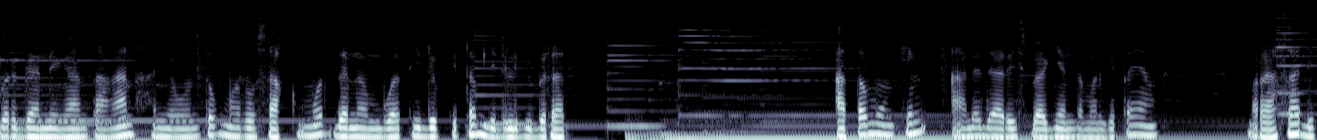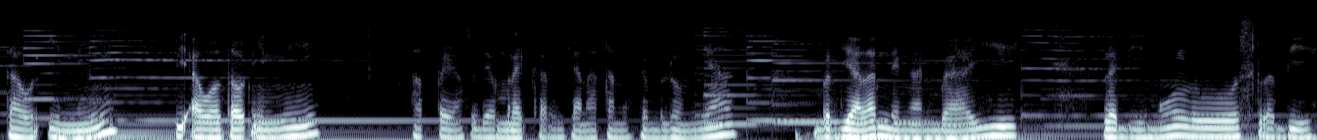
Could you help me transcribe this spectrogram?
bergandengan tangan hanya untuk merusak mood dan membuat hidup kita menjadi lebih berat. Atau mungkin ada dari sebagian teman kita yang merasa di tahun ini, di awal tahun ini, apa yang sudah mereka rencanakan sebelumnya berjalan dengan baik, lebih mulus, lebih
